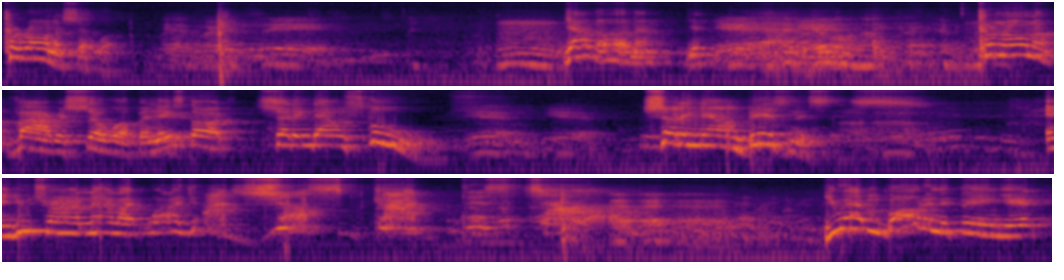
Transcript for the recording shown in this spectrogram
Corona show up. Mm. Y'all know her now. Yeah. yeah. Coronavirus show up and they start shutting down schools, yeah. Yeah. shutting down businesses. Uh-huh. And you trying now like, well, I, I just got this job. you haven't bought anything yet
